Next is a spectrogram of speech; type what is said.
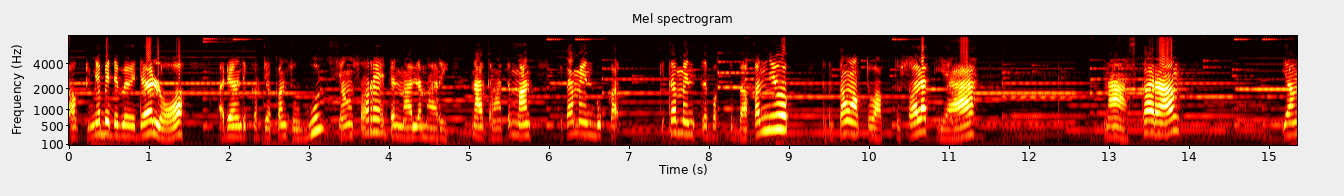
Waktunya beda-beda loh. Ada yang dikerjakan subuh, siang, sore, dan malam hari. Nah teman-teman, kita main buka, kita main tebak-tebakan yuk tentang waktu-waktu sholat ya. Nah sekarang yang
